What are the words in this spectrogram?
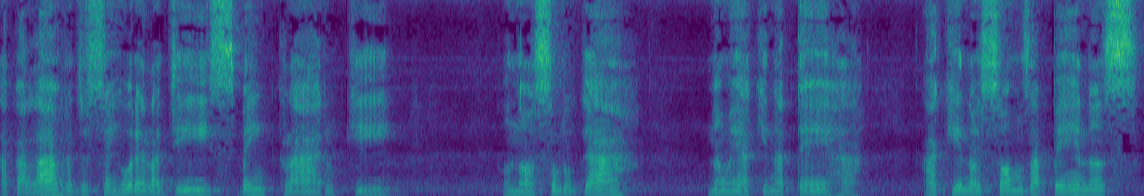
a palavra do Senhor ela diz bem claro que o nosso lugar não é aqui na terra. Aqui nós somos apenas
